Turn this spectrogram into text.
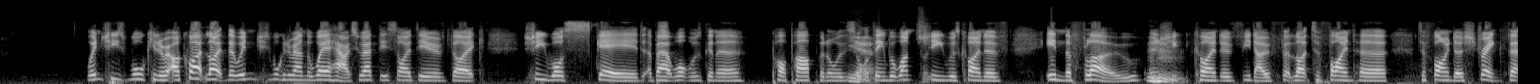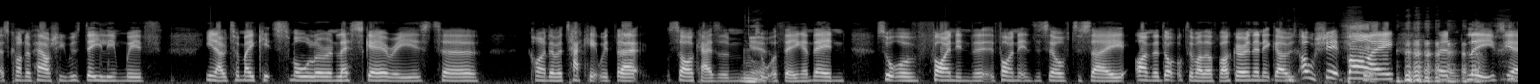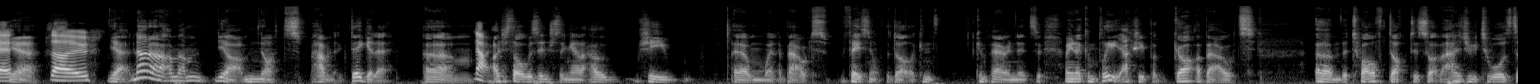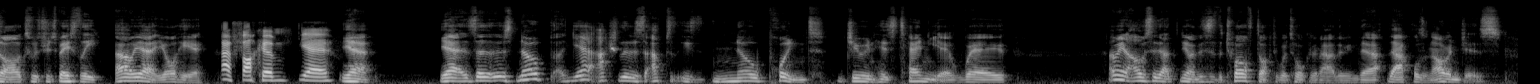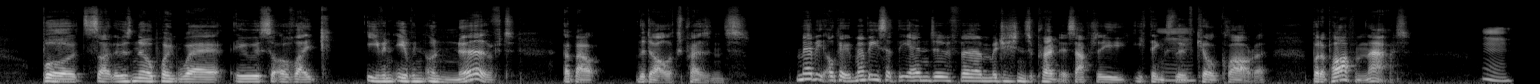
when she's walking around, I quite like that when she's walking around the warehouse, you had this idea of like she was scared about what was going to pop up and all this sort of thing. But once she was kind of in the flow and she kind of, you know, felt like to find her to find her strength, that's kind of how she was dealing with, you know, to make it smaller and less scary is to kind of attack it with that sarcasm Yeah. sort of thing and then sort of finding the finding it itself to say i'm the doctor motherfucker and then it goes oh shit bye and leaves yeah Yeah. so Yeah, no, no, I'm, I'm, you know, I'm not having a dig at it. Um, No. I just thought it was interesting how she um, went about facing off the Dalek and comparing it to. I mean, I completely actually forgot about um, the Twelfth Doctor's sort of attitude towards Daleks, which was basically, "Oh yeah, you're here." ah fuck 'em yeah Yeah, yeah. So there's no, yeah. Actually, there's absolutely no point during his tenure where. I mean, obviously that you know this is the twelfth Doctor we're talking about. I mean, the, the apples and oranges, but like there was no point where he was sort of like even even unnerved about the Daleks' presence. Maybe okay, maybe he's at the end of uh, Magician's Apprentice after he, he thinks they've killed Clara, but apart from that,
